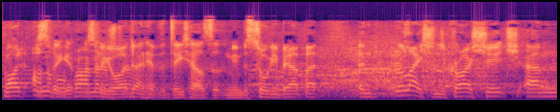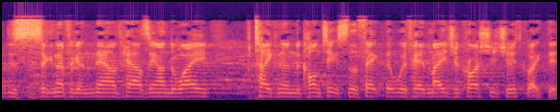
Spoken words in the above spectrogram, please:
Right, Honourable Speaker, Prime Mr. Speaker, Minister. I don't have the details that the member's talking about, but in relation to Christchurch, um, there's a significant amount of housing underway, taken in the context of the fact that we've had major Christchurch earthquake there.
